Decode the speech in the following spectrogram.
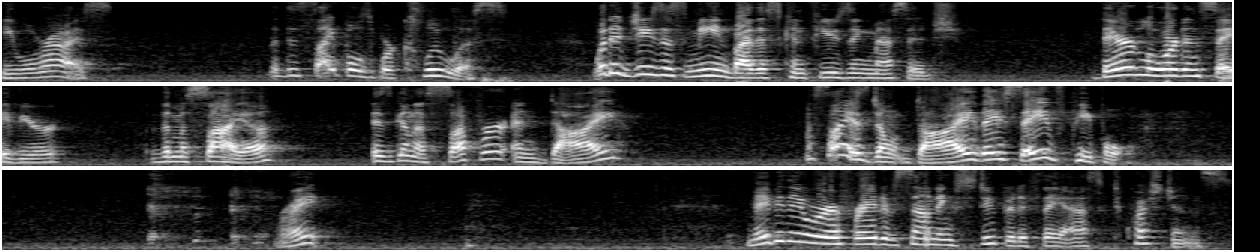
he will rise. The disciples were clueless. What did Jesus mean by this confusing message? Their Lord and Savior, the Messiah, is going to suffer and die? Messiahs don't die, they save people. Right? Maybe they were afraid of sounding stupid if they asked questions.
